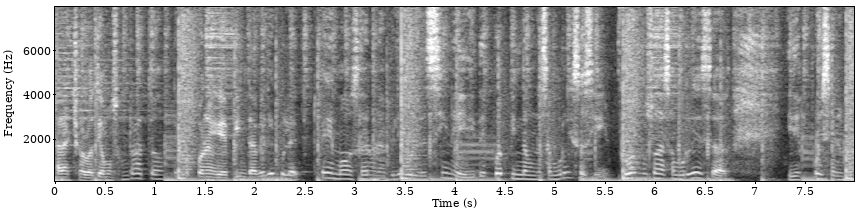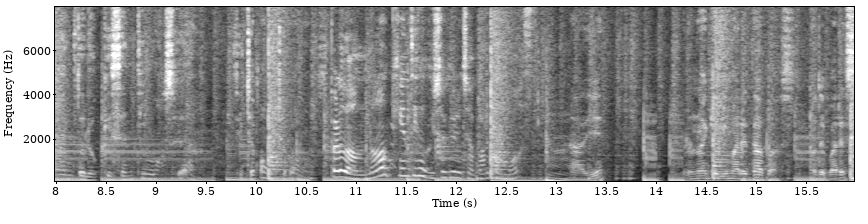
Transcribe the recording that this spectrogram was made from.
ahora charloteamos un rato, después pone que pinta película, después vamos a ver una película del cine y después pintan unas hamburguesas y probamos unas hamburguesas. Y después en el momento lo que sentimos se da. Si chapamos, chapamos. Perdón, ¿no? ¿Quién dijo que yo quiero chapar con vos? Nadie. Pero no hay que quemar etapas, ¿no te parece?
